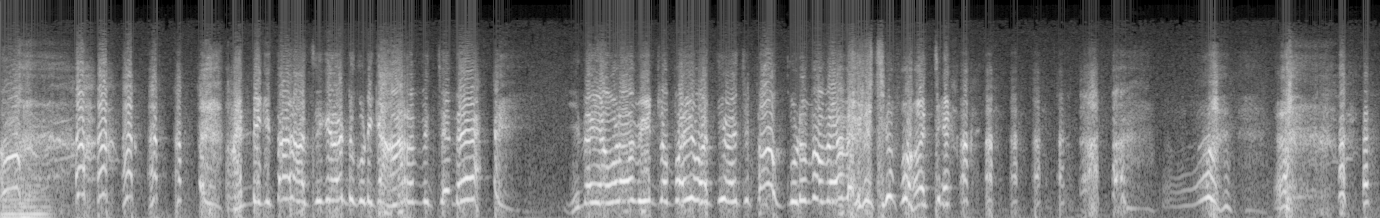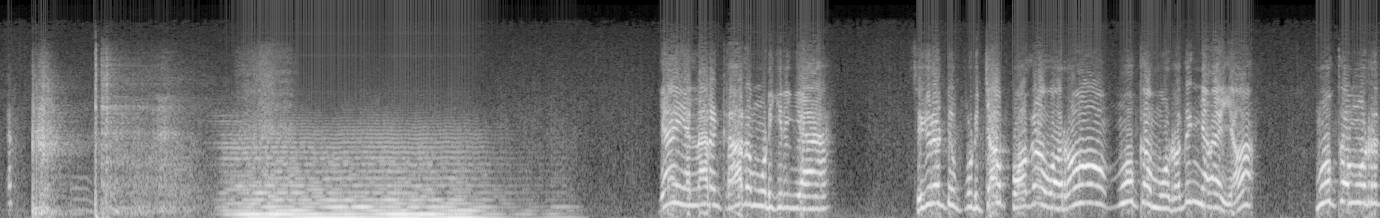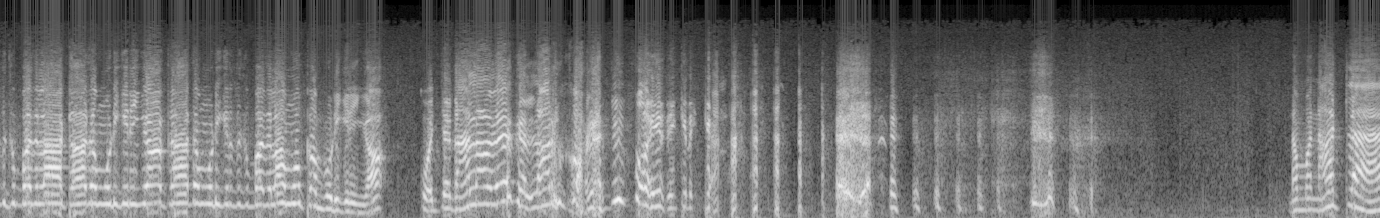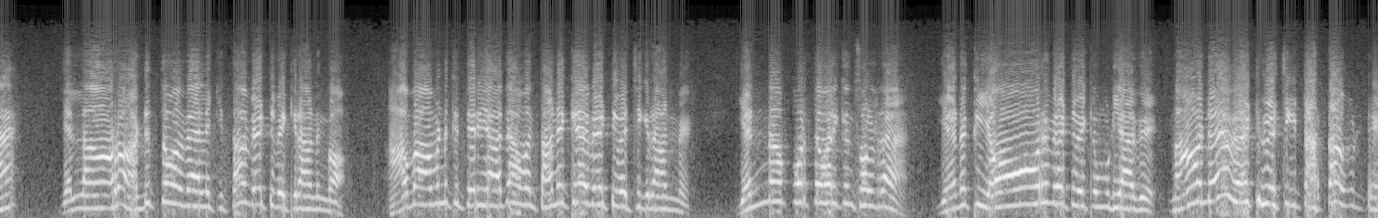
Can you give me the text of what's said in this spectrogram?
அன்னைக்கு தான் நான் சிகரெட் குடிக்க ஆரம்பிச்சது இதை எவ்வளவு வீட்டுல போய் வத்தி வச்சுட்டா குடும்பமே வெடிச்சு போச்சு. ஏன் எல்லாரும் காதை முடிக்கிறீங்க? சிகரெட் பிடிச்சா புகை வரும் மூக்க மூடுறது நியாயம். மூக்க மூடுறதுக்கு பதிலா காதை முடிக்கிறீங்க காதை முடிக்கிறதுக்கு பதிலா மூக்க முடிக்கிறீங்க. கொஞ்ச நாளாவே எல்லாரும் குழம்பி போயிருக்கிறீங்க. நம்ம நாட்டுல எல்லாரும் அடுத்தவன் வேலைக்கு தான் வேட்டு வைக்கிறானுங்க. அவன் அவனுக்கு தெரியாது அவன் தனக்கே வேட்டு வச்சுக்கிறான்னு. என்ன பொறுத்த வரைக்கும் சொல்றேன் எனக்கு யாரும் வேட்டு வைக்க முடியாது. நானே வேட்டு வச்சுக்கிட்டா தான் உண்டு.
